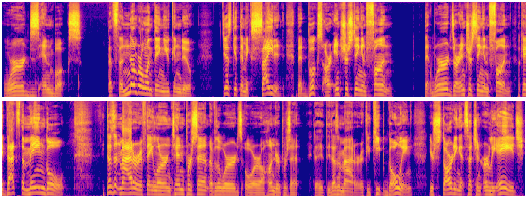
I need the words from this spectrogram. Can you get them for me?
words and books. That's the number one thing you can do. Just get them excited that books are interesting and fun, that words are interesting and fun. Okay? That's the main goal. It doesn't matter if they learn 10% of the words or 100%. It, it doesn't matter if you keep going. You're starting at such an early age.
